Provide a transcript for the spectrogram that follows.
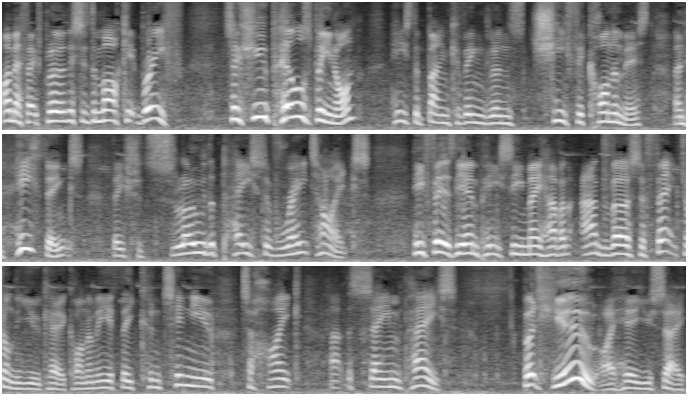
I'm FX Blue and this is the market brief. So, Huw Pill's been on. He's the Bank of England's chief economist, and he thinks they should slow the pace of rate hikes. He fears the MPC may have an adverse effect on the UK economy if they continue to hike at the same pace. But Huw, I hear you say,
